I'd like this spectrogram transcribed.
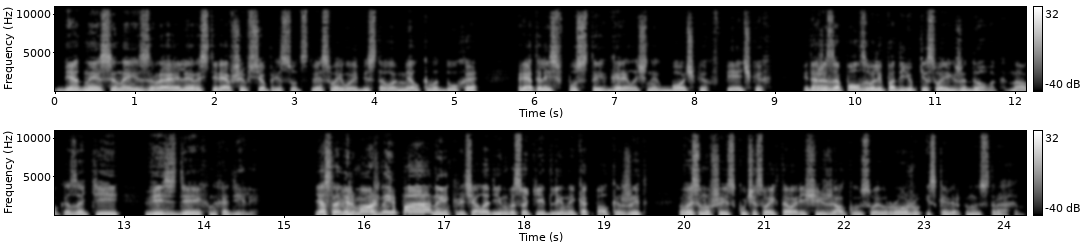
Бедные сыны Израиля, растерявшие все присутствие своего и без того мелкого духа, прятались в пустых горелочных бочках, в печках и даже заползывали под юбки своих жидовок, но казаки везде их находили. «Ясновельможные паны!» — кричал один высокий и длинный, как палка жид, высунувший из кучи своих товарищей жалкую свою рожу, исковерканную страхом.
